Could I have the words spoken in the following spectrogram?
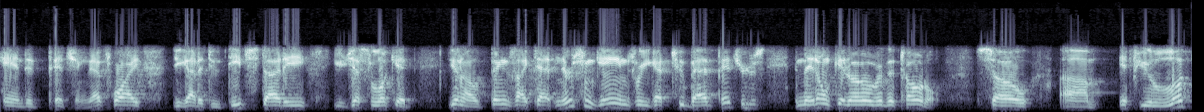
handed pitching. That's why you got to do deep study. You just look at you know things like that. And there's some games where you got two bad pitchers and they don't get over the total. So um, if you look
